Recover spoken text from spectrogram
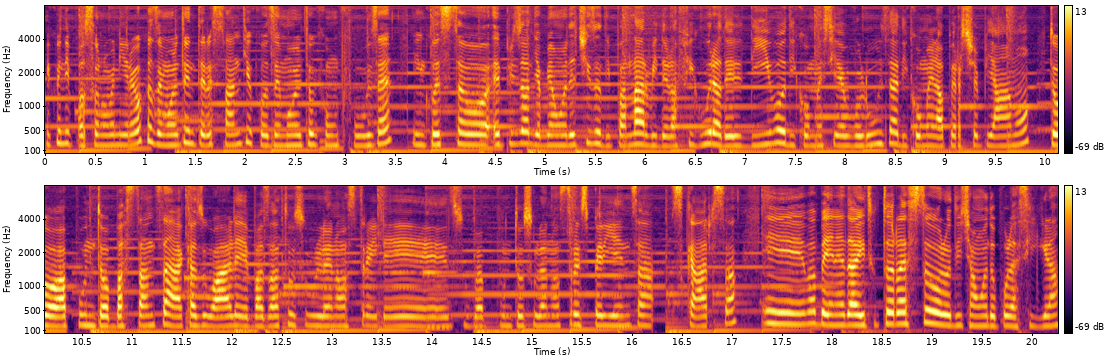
e quindi possono venire o cose molto interessanti o cose molto confuse. In questo episodio abbiamo deciso di parlarvi della figura del divo, di come si è evoluta, di come la percepiamo, tutto appunto abbastanza casuale e basato sulle nostre idee, su, appunto sulla nostra esperienza scarsa. E va bene, dai, tutto il resto lo diciamo dopo la sigla.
